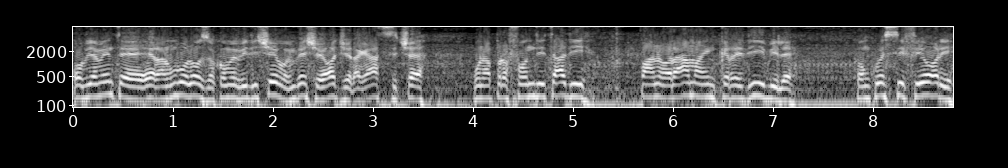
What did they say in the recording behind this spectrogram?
ovviamente era nuvoloso come vi dicevo invece oggi ragazzi c'è una profondità di panorama incredibile. Con questi fiori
